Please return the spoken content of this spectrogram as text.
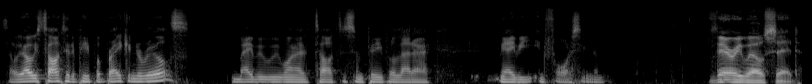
So we always talk to the people breaking the rules. Maybe we want to talk to some people that are maybe enforcing them. Very well said.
